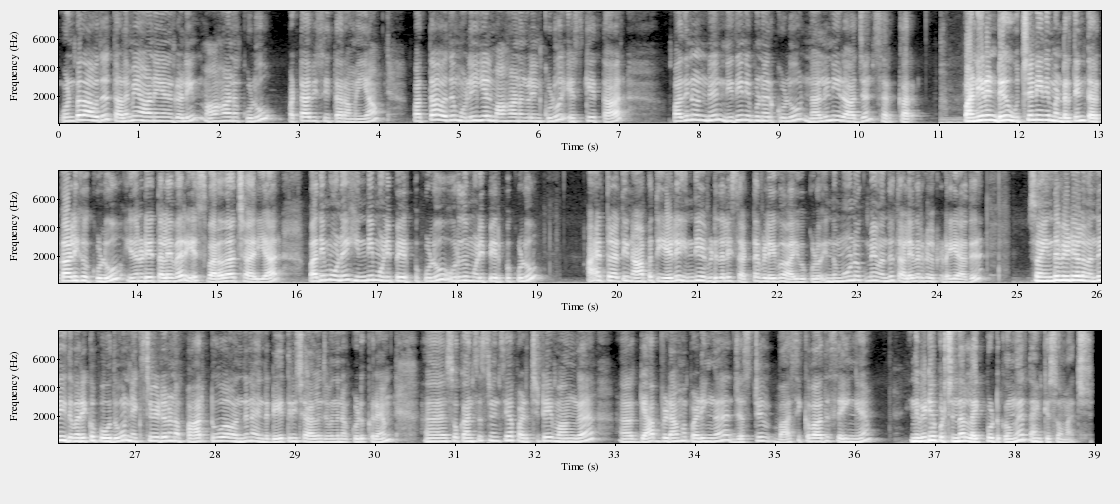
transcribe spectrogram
ஒன்பதாவது தலைமை ஆணையர்களின் மாகாண குழு பட்டாபி சீதாராமையா. பத்தாவது மொழியியல் மாகாணங்களின் குழு எஸ்கே தார். பதினொன்று நிதி நிபுணர் குழு நளினி ராஜன் சர்க்கார். பன்னிரெண்டு உச்சநீதிமன்றத்தின் தற்காலிக குழு இதனுடைய தலைவர் எஸ் வரதாச்சாரியார். பதிமூணு ஹிந்தி மொழிபெயர்ப்பு குழு உருது மொழிபெயர்ப்பு குழு. ஆயிரத்தி தொள்ளாயிரத்தி நாற்பத்தி ஏழு இந்திய விடுதலை சட்ட விளைவு ஆய்வுக்குழு இந்த மூணுக்குமே வந்து தலைவர்கள் கிடையாது. ஸோ இந்த வீடியோவில் வந்து இது வரைக்கும் போதும். நெக்ஸ்ட் வீடியோவில் நான் பார்ட் டூவை வந்து நான் இந்த டே த்ரீ சேலஞ்ச் வந்து நான் கொடுக்குறேன். ஸோ கன்சிஸ்டன்சியாக படிச்சுட்டே வாங்க. கேப் விடாமல் படிங்க. ஜஸ்ட்டு வாசிக்கவாது செய்யுங்க. இந்த வீடியோ பிடிச்சிருந்தா லைக் போட்டுக்கோங்க. Thank you so much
